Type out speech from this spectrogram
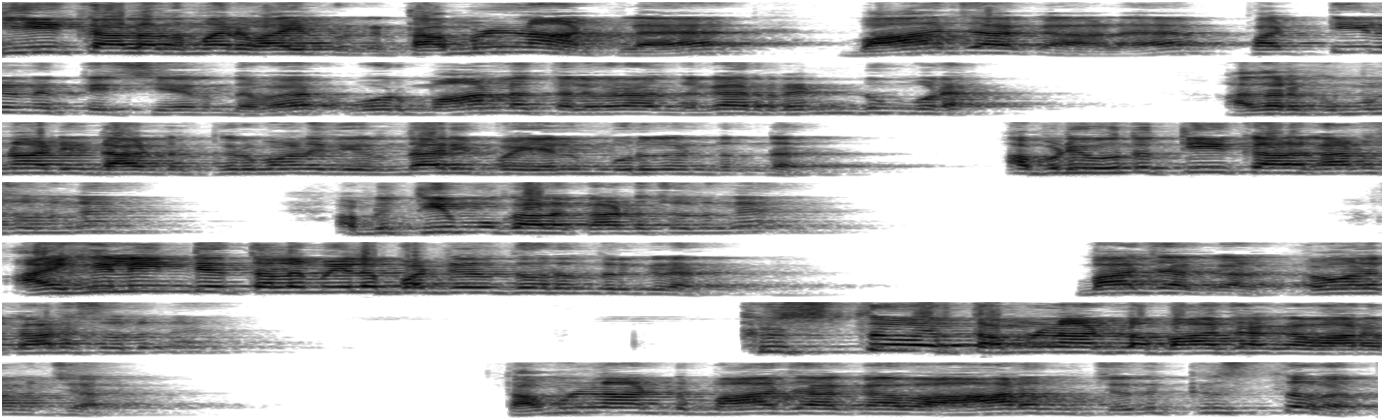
தீக்கால அந்த மாதிரி வாய்ப்பு இருக்கு. தமிழ்நாட்டில் பாஜகவில் பட்டியலினத்தை சேர்ந்தவர் ஒரு மாநில தலைவராக இருந்திருக்கார் ரெண்டு முறை. அதற்கு முன்னாடி டாக்டர் கிருபாநிதி இருந்தார் இப்ப எல் முருகன் இருந்தார். அப்படி வந்து தீக்கால காட்ட சொல்லுங்க. அப்படி திமுக காட்ட சொல்லுங்க. அகில இந்திய தலைமையில் பட்டியலத்தவர் இருந்திருக்கிறார். பாஜக அவங்களை காட்ட சொல்லுங்க. கிறிஸ்தவர் தமிழ்நாட்டில் பாஜக ஆரம்பிச்சார். தமிழ்நாட்டு பாஜகவை ஆரம்பிச்சது கிறிஸ்தவர்.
